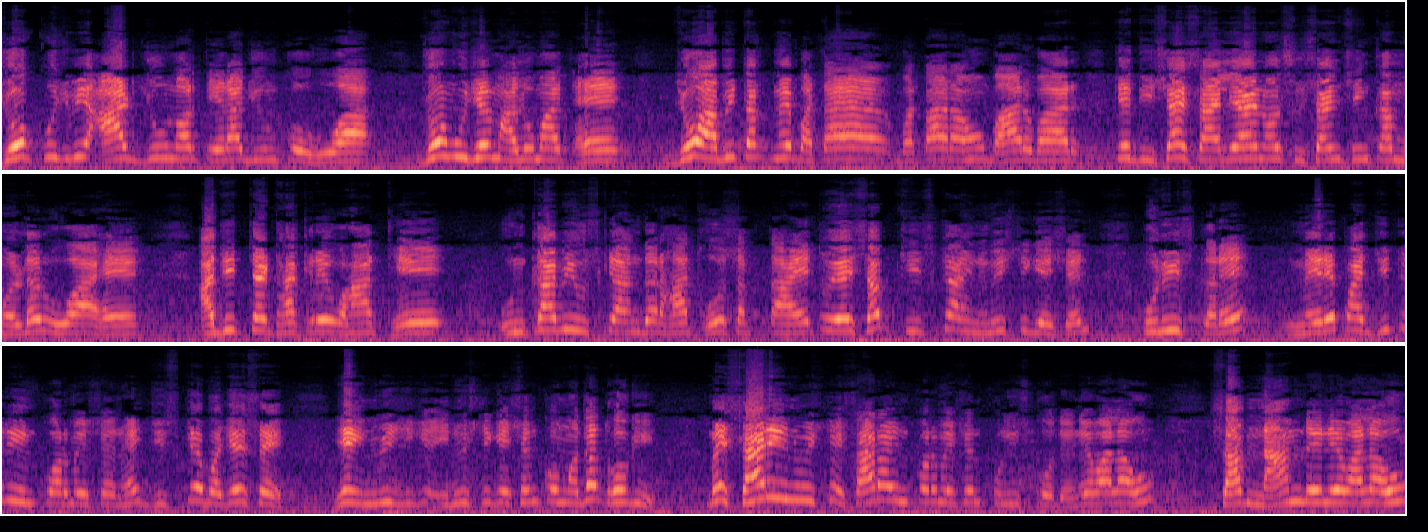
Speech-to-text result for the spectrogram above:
जो कुछ भी 8 जून और 13 जून को हुआ जो मुझे मालूम है, जो अभी तक मैं बताया बता रहा हूँ बार बार कि दिशा सालियान और सुशांत सिंह का मर्डर हुआ है, आदित्य ठाकरे वहाँ थे, उनका भी उसके अंदर हाथ हो सकता है तो ये सब चीज़ का इन्वेस्टिगेशन पुलिस करे। मेरे पास जितनी इन्फॉर्मेशन है, जिसके वजह से ये इन्वेस्टिगेशन को मदद होगी, मैं सारी सारा इन्फॉर्मेशन पुलिस को देने वाला हूँ, सब नाम देने वाला हूँ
